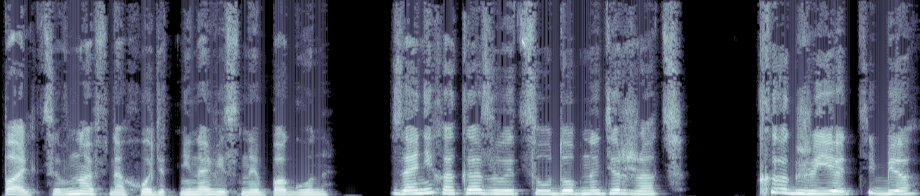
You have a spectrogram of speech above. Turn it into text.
Пальцы вновь находят ненавистные погоны. За них, оказывается, удобно держаться. «Как же я тебя...»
